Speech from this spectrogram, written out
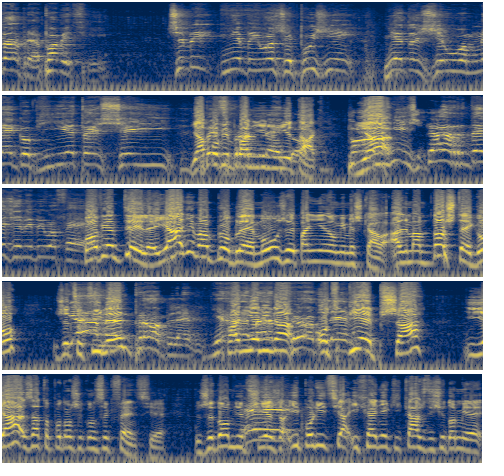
dobra, powiedz mi. Żeby nie było, że później nie dość, że ułomnego bije, to jeszcze i Ja powiem pani bezbronnego. Ninie tak, ja- Podnieś gardę, żeby było fair. Powiem tyle, ja nie mam problemu, żeby pani Janina u mnie mieszkała, ale mam dość tego, że co ja chwilę mam problem. Ja pani mam Janina problem. odpieprza i ja za to ponoszę konsekwencje. Że do mnie przyjeżdża i policja, i Heniek, i każdy się do mnie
